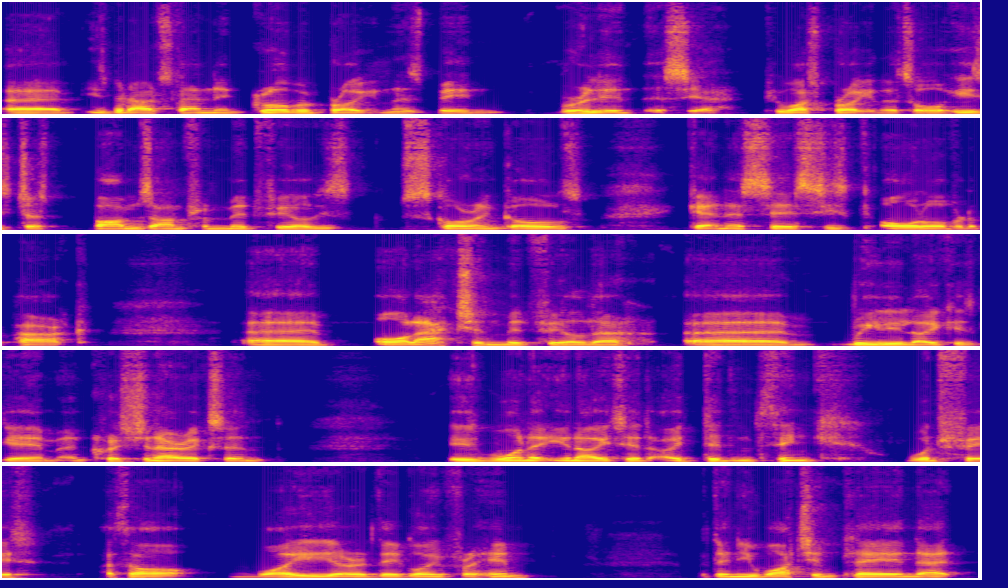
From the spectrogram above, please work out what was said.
Uh, he's been outstanding. Grover Brighton has been brilliant this year. If you watch Brighton at all, he's just bombs on from midfield. He's scoring goals, getting assists. He's all over the park. Uh, all action midfielder. Um, really like his game. And Christian Eriksen is one at United I didn't think would fit. I thought, why are they going for him? But then you watch him play in that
